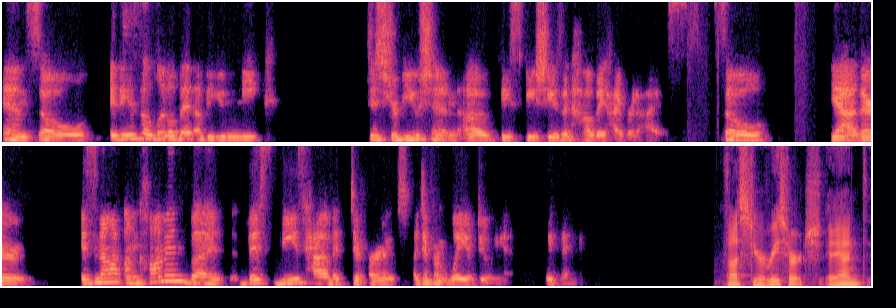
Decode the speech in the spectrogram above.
And so it is a little bit of a unique distribution of these species and how they hybridize. So yeah, they're it's not uncommon, but this these have a different a different way of doing it, we think. Thus your research. And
